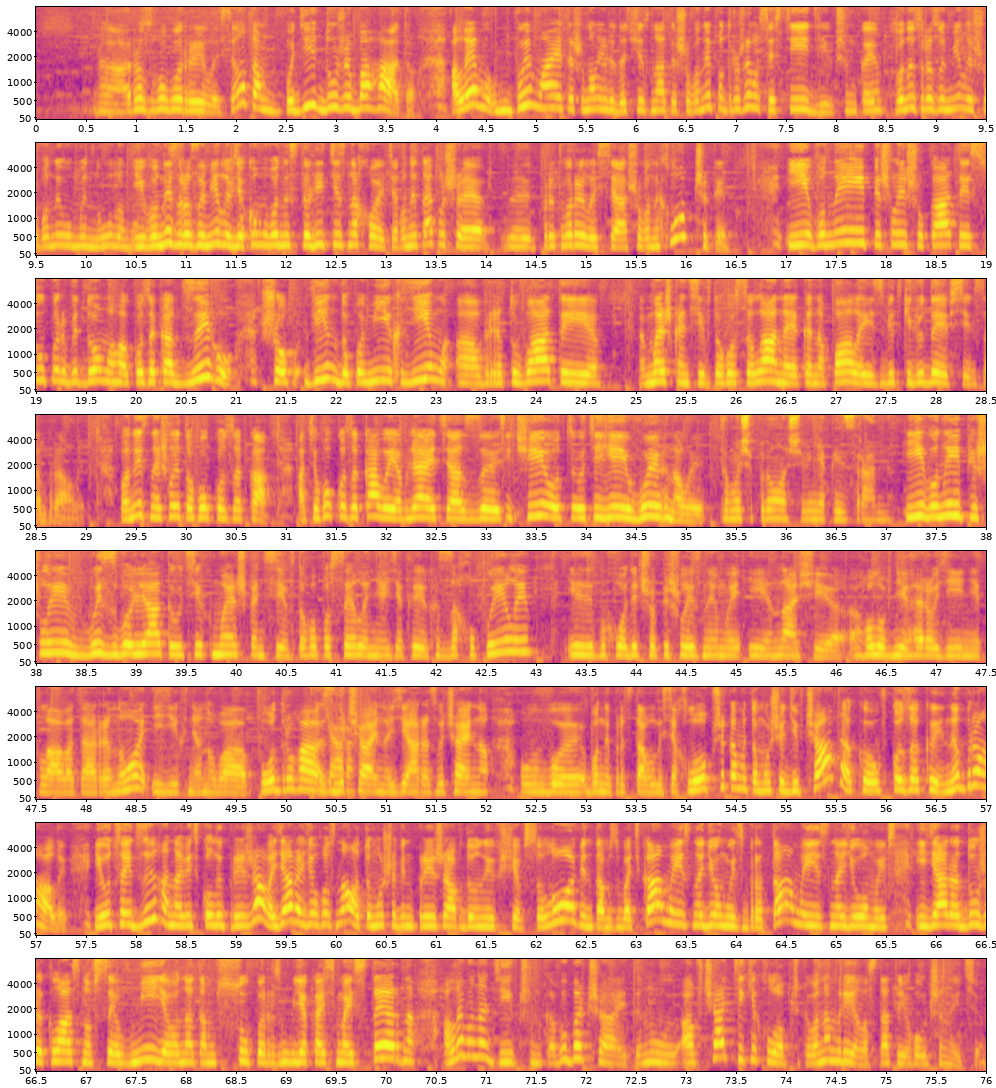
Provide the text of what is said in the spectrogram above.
розговорилися. Ну там подій дуже багато. Але ви маєте, шановні глядачі, знати, що вони подружилися з цією дівчинкою. Вони зрозуміли, що вони у минулому, і вони зрозуміли, в якому вони столітті знаходяться. Вони також е, е, притворилися, що вони хлопчики. І вони пішли шукати супервідомого козака Дзигу, щоб він допоміг їм врятувати мешканців того села, на яке напали, і звідки людей всіх забрали. Вони знайшли того козака. А цього козака, виявляється, з січі от, тієї вигнали. Тому що подумала, що він якийсь зрадник. І вони пішли визволяти у цих мешканців того поселення, яких захопили. І виходить, що пішли з ними і наші головні героїні Клава та Рено, і їхня нова подруга. Яра. Звичайно, Яра, звичайно, в вони представилися хлопчиками, тому що дівчата в козаки не брали. І оцей дзига, навіть коли приїжджав, а Яра його знала, тому що він приїжджав до них ще в село. Він там з батьками і знайомий, з братами і знайомий. І Яра дуже класно все вміє. Вона там супер якась майстерна, але вона дівчинка. Вибачайте. Ну а вчать тільки хлопчики. Вона мріяла стати його ученицею.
